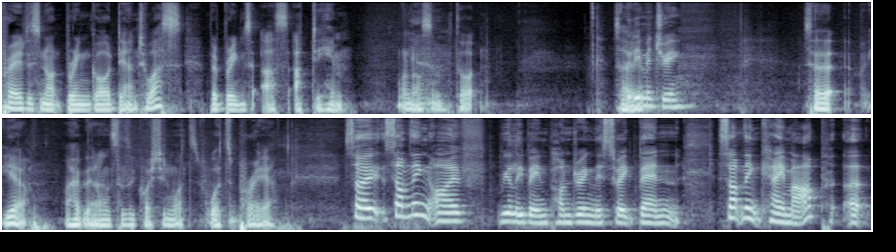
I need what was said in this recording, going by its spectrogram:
Prayer does not bring God down to us, but brings us up to Him. What an Yeah. awesome thought. So, good imagery. so that, yeah, I hope that answers the question. What's what's prayer? So, something I've really been pondering this week, Ben, something came up, a,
